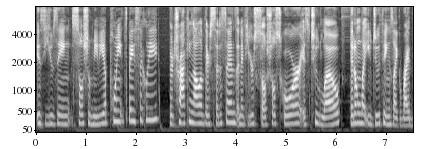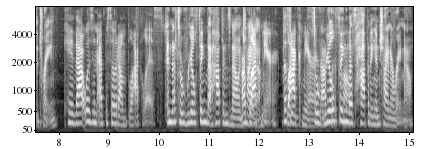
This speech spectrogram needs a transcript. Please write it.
is using social media points basically They're tracking all of their citizens, and if your social score is too low, they don't let you do things like ride the train. Okay, that was an episode on Blacklist. And that's a real thing that happens now in Or China. Black Mirror. That's Black a, Mirror, It's a real it's thing called. that's happening in China right now.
